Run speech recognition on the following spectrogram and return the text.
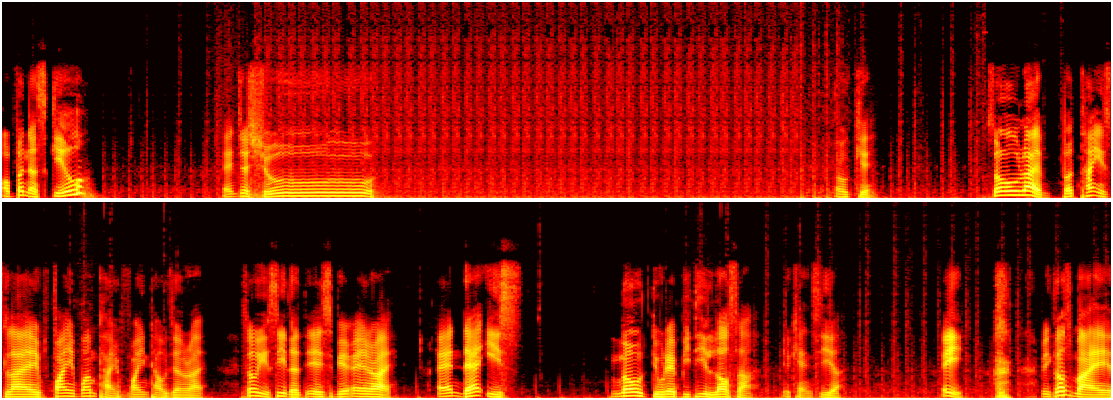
Open the skill and just shoot. Okay. So right, but time is like 5 1.5 thousand right. So you see the SBA right and there is no durability loss ah you can see ah. Hey because my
